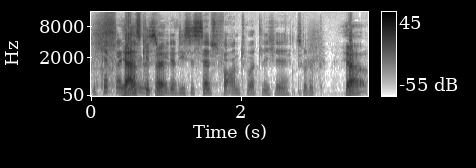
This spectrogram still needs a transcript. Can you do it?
Ich hätte da Ja, gerne wieder dieses Selbstverantwortliche zurück. Ja,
